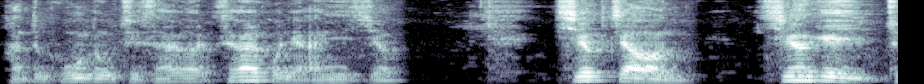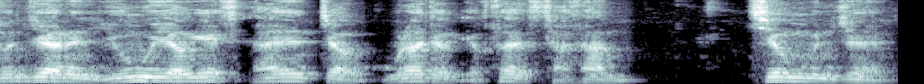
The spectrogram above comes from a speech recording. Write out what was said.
같은 공동체 생활, 생활권이 아니죠. 지역 자원, 지역에 존재하는 유무형의 자연적, 문화적, 역사적 자산, 지역 문제,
